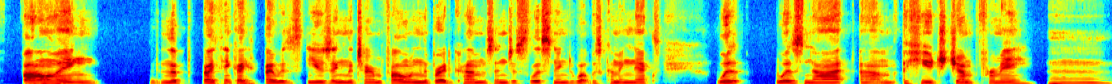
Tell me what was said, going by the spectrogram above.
following the I think I, I was using the term following the breadcrumbs and just listening to what was coming next was was not um, a huge jump for me. Mm.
